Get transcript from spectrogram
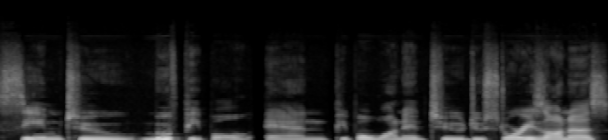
seemed to move people and people wanted to do stories on us.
